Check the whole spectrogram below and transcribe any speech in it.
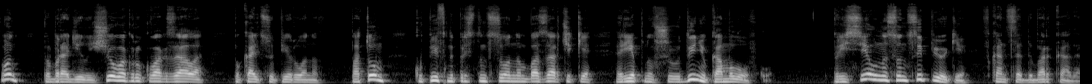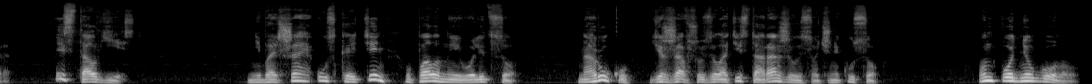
Он побродил еще вокруг вокзала, по кольцу перронов. Потом, купив на пристанционном базарчике репнувшую дыню-камловку, присел на солнцепеке в конце дебаркадера и стал есть. Небольшая узкая тень упала на его лицо, на руку, державшую золотисто-оранжевый сочный кусок. Он поднял голову.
